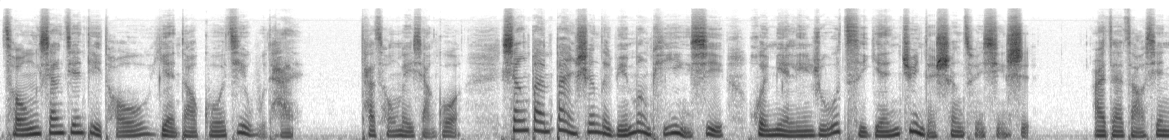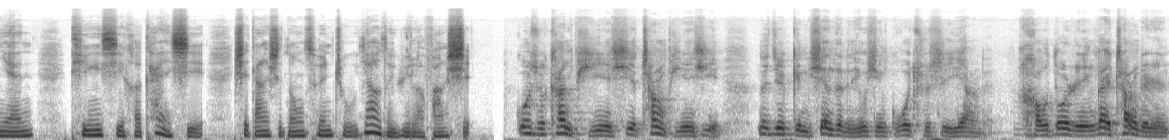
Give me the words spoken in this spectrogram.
从乡间地头演到国际舞台。他从没想过，相伴半生的云梦皮影戏会面临如此严峻的生存形势。而在早些年，听戏和看戏是当时农村主要的娱乐方式。过去看皮影戏、唱皮影戏，那就跟现在的流行歌曲是一样的。好多人爱唱的人，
